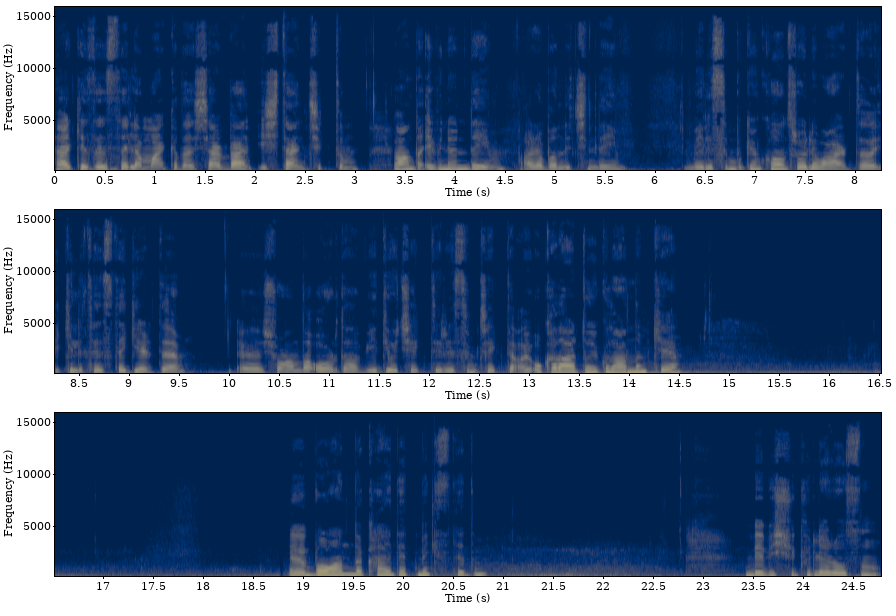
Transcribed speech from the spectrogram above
Herkese selam arkadaşlar. Ben işten çıktım. Şu anda evin önündeyim. Arabanın içindeyim. Melis'in bugün kontrolü vardı. İkili teste girdi. Ee, şu anda orada video çekti, resim çekti. Ay o kadar duygulandım ki. Ee, bu anda kaydetmek istedim. Bebiş şükürler olsun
